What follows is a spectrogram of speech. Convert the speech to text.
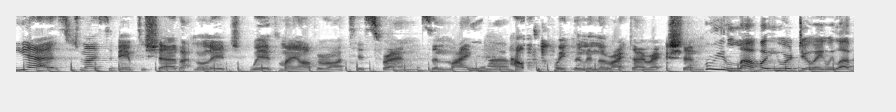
yeah, it's just nice to be able to share that knowledge with my other artist friends and like yeah. help to point them in the right direction. We love what you are doing. We love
